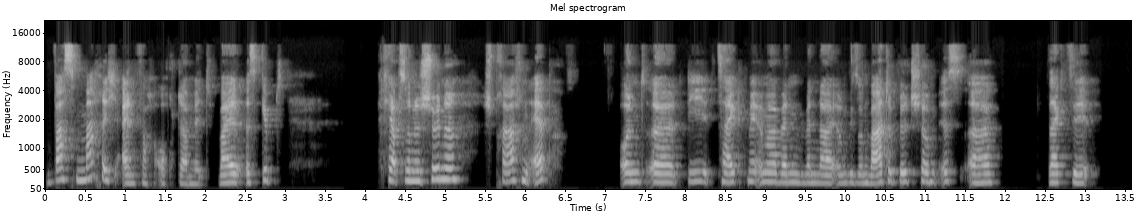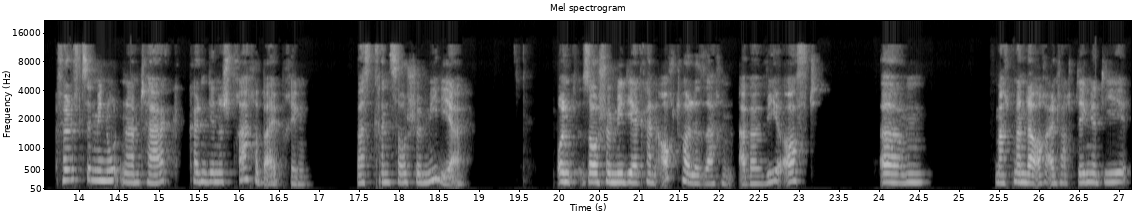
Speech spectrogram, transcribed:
was mache ich einfach auch damit? Weil es gibt, ich habe so eine schöne Sprachen-App und äh, die zeigt mir immer, wenn, wenn da irgendwie so ein Wartebildschirm ist, äh, sagt sie, 15 Minuten am Tag können dir eine Sprache beibringen. Was kann Social Media? Und Social Media kann auch tolle Sachen, aber wie oft ähm, macht man da auch einfach Dinge, die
